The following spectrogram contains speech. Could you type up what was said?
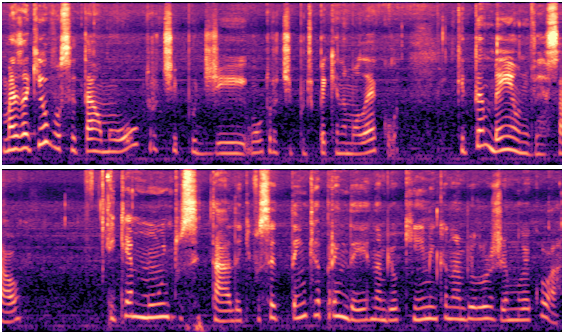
Mas aqui eu vou citar um outro tipo de, outro tipo de pequena molécula que também é universal e que é muito citada, que você tem que aprender na bioquímica, na biologia molecular.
